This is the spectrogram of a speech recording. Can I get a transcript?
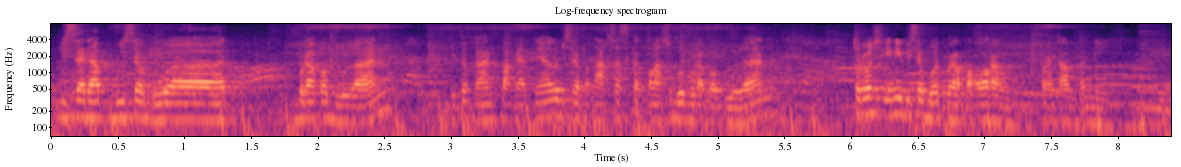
bisa dap bisa buat berapa bulan gitu kan paketnya lu bisa dapat akses ke kelas gue berapa bulan terus ini bisa buat berapa orang per company Hmm.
